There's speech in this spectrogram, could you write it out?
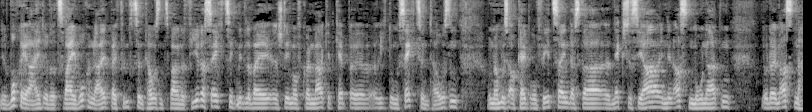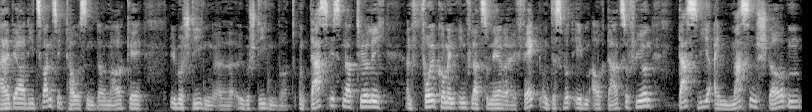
eine Woche alt oder zwei Wochen alt bei 15.264. Mittlerweile stehen wir auf CoinMarketCap äh, Richtung 16.000. Und man muss auch kein Prophet sein, dass da nächstes Jahr in den ersten Monaten oder im ersten Halbjahr die 20.000 Marke überstiegen, äh, überstiegen wird. Und das ist natürlich ein vollkommen inflationärer Effekt und das wird eben auch dazu führen, dass wir ein Massensterben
